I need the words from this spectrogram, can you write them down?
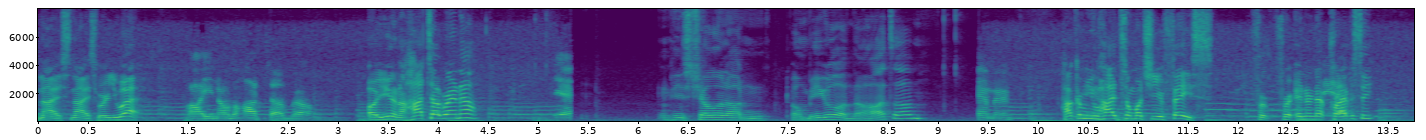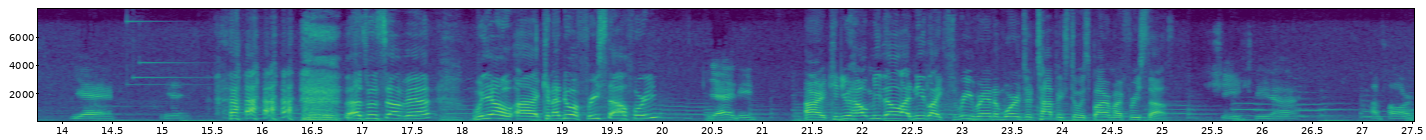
Nice, nice. Where you at? Ah, you know, the hot tub, bro. Oh, you in a hot tub right now? Yeah. He's chilling on Omegle in the hot tub? Yeah, man. How come you hide so much of your face? For for internet privacy? Yeah, yeah. That's what's up, man. Well, yo, uh, can I do a freestyle for you? Yeah, dude. All right, can you help me though? I need like three random words or topics to inspire my freestyles. Sheesh, dude. Uh, that's hard.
